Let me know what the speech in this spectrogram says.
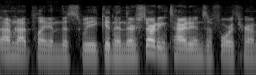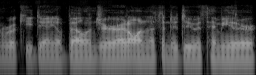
I'm not playing him this week. And then they're starting tight ends a fourth round rookie, Daniel Bellinger. I don't want nothing to do with him either.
